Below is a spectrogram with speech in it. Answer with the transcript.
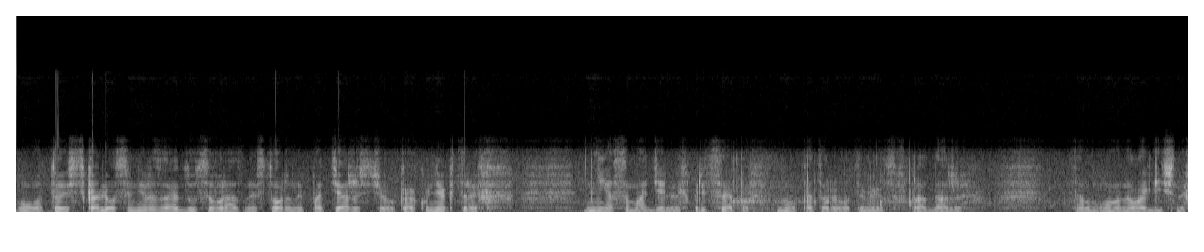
Вот, то есть колеса не разойдутся в разные стороны под тяжестью, как у некоторых не самодельных прицепов, ну, которые вот имеются в продаже там у аналогичных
